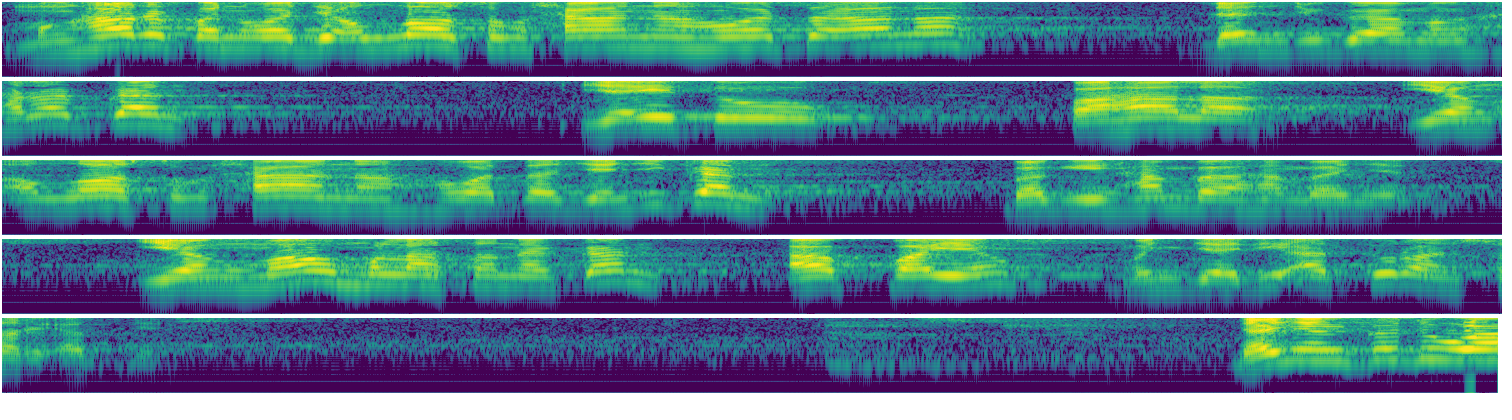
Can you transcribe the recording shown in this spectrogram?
mengharapkan wajah Allah Subhanahu wa taala dan juga mengharapkan yaitu pahala yang Allah Subhanahu wa taala janjikan bagi hamba-hambanya yang mau melaksanakan apa yang menjadi aturan syariatnya. Dan yang kedua,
